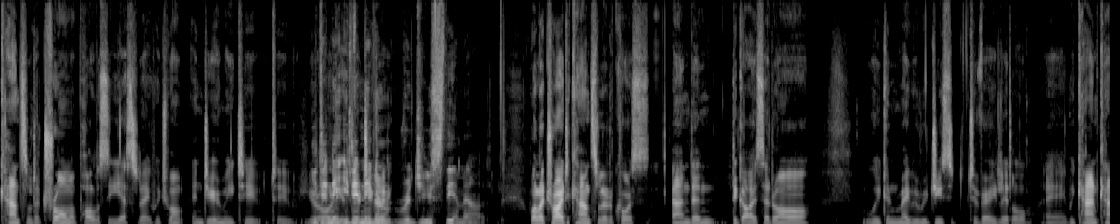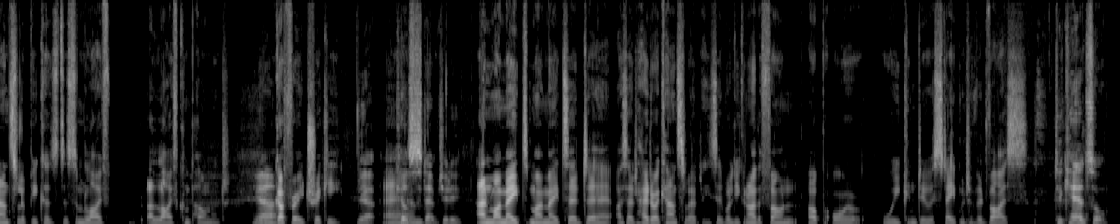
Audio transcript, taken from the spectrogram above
cancelled a trauma policy yesterday, which won't endear me to to your you didn't. You didn't even reduce the amount. Well, I tried to cancel it, of course, and then the guy said, "Oh, we can maybe reduce it to very little. Uh, we can't cancel it because there's some life a life component." Yeah. Got very tricky. Yeah. Kills Um, stamp duty. And my mate, my mate said, uh, I said, "How do I cancel it?" He said, "Well, you can either phone up or we can do a statement of advice To cancel.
